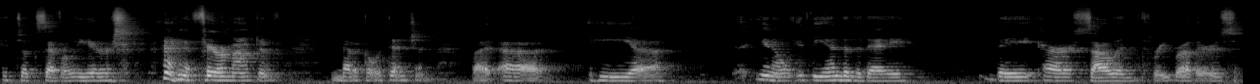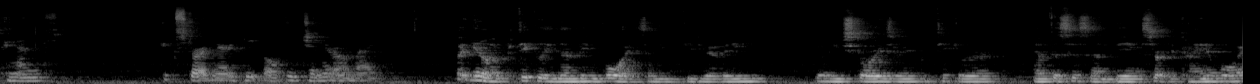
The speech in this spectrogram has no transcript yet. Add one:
It took several years and a fair amount of medical attention, but uh, he, uh, you know, at the end of the day, they are solid three brothers and extraordinary people, each in their own right. But you know, particularly them being boys. I mean, did you have any? Do you have any stories or any particular emphasis on being a certain kind of boy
